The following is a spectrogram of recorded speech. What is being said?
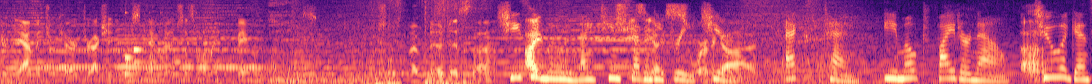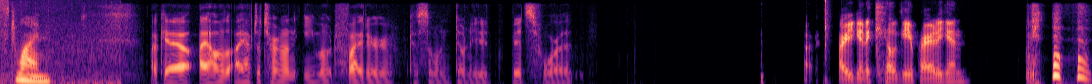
your damage, your character actually looks damage. That's one of my favorite things. I've noticed that. Cheesy I- Moon 1973 swear to X10. Emote fighter now. Ugh. Two against one. Okay, I, I, hold- I have to turn on emote fighter because someone donated bits for it. Are you gonna kill Gay Pride again?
